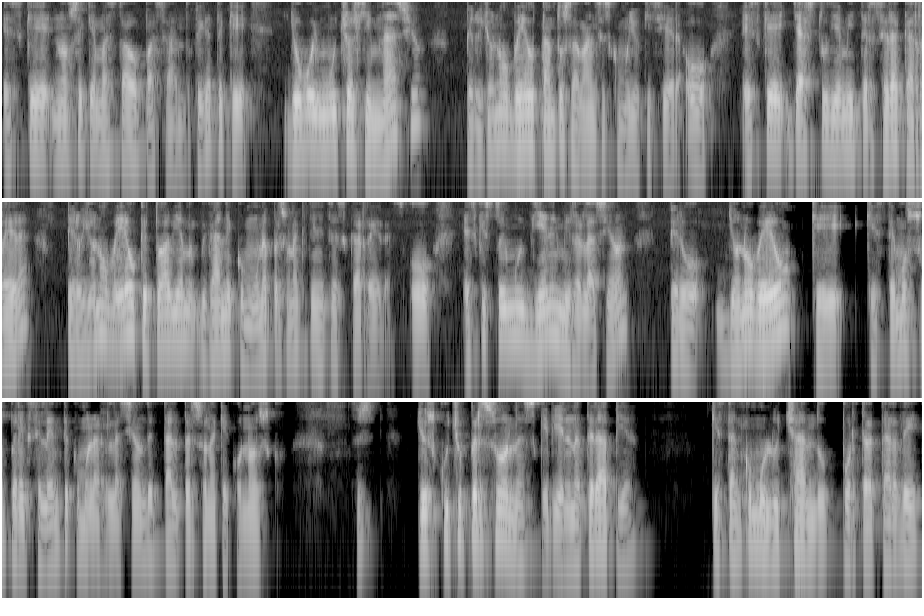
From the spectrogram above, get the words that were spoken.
es que no sé qué me ha estado pasando. Fíjate que yo voy mucho al gimnasio, pero yo no veo tantos avances como yo quisiera. O es que ya estudié mi tercera carrera, pero yo no veo que todavía gane como una persona que tiene tres carreras. O es que estoy muy bien en mi relación, pero yo no veo que, que estemos súper excelente como la relación de tal persona que conozco. Entonces, yo escucho personas que vienen a terapia que están como luchando por tratar de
